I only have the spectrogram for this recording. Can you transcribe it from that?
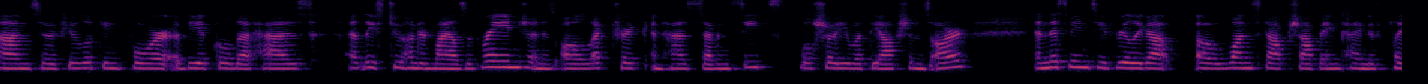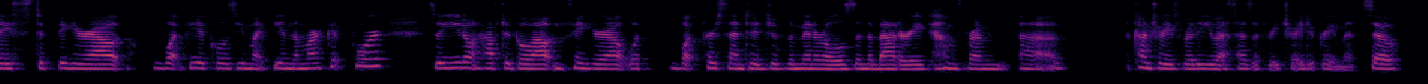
Um, so if you're looking for a vehicle that has at least 200 miles of range and is all electric and has seven seats, we'll show you what the options are. And this means you've really got a one-stop shopping kind of place to figure out what vehicles you might be in the market for. So you don't have to go out and figure out what, what percentage of the minerals in the battery come from uh, countries where the US has a free trade agreement. So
